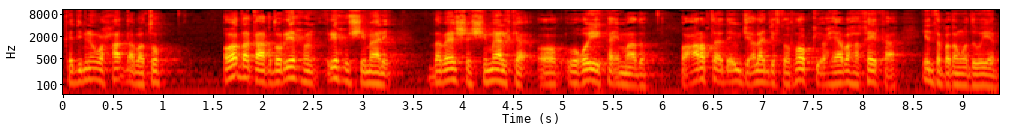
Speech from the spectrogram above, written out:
kadibna waxaa dhabato oo dhaqaaqdo riixun riixu shimaali dabeesha shimaalka oo waqooyiga ka imaado oo carabta aad ay u jeclaan jirto roobkii waxyaabaha khayrka ah inta badan wada weyaan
